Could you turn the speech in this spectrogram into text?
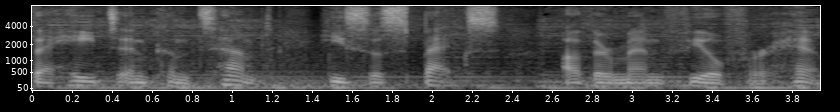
the hate and contempt he suspects other men feel for him.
